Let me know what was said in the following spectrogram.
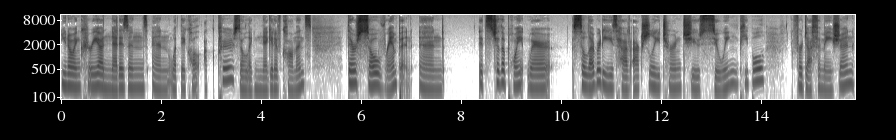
you know, in Korea, netizens and what they call akpur, so like negative comments, they're so rampant. And it's to the point where celebrities have actually turned to suing people for defamation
